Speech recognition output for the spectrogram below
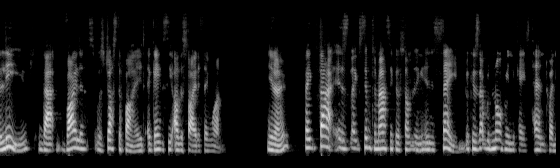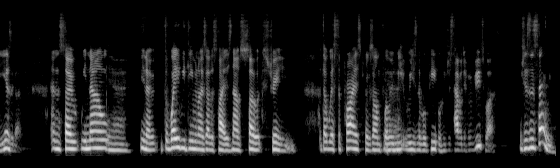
believed that violence was justified against the other side if they won. You know, like that is like symptomatic of something mm-hmm. insane because that would not have been the case 10, 20 years ago. And so we now, yeah. you know, the way we demonize the other side is now so extreme that we're surprised, for example, when we meet reasonable people who just have a different view to us, which is insane.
